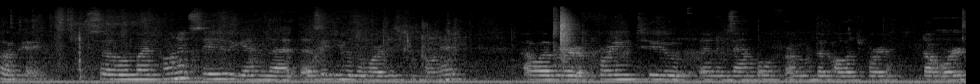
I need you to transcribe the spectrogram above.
Okay, so my opponent stated again that the SAT was the largest component. However, according to an example from thecollegeboard.org,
